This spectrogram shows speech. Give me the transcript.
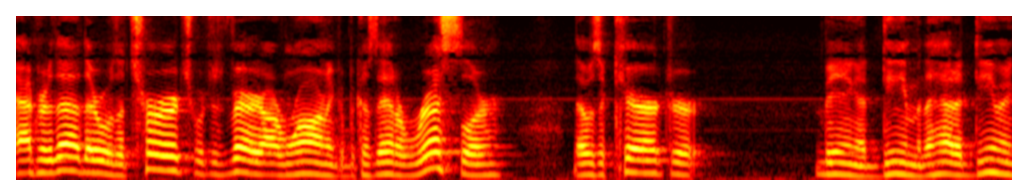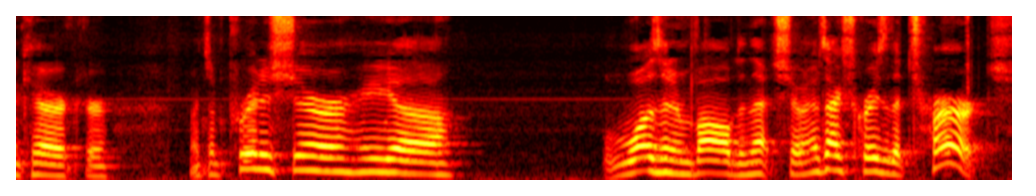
after that, there was a church, which is very ironic because they had a wrestler that was a character being a demon. They had a demon character, which I'm pretty sure he uh, wasn't involved in that show. And it was actually crazy. The church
